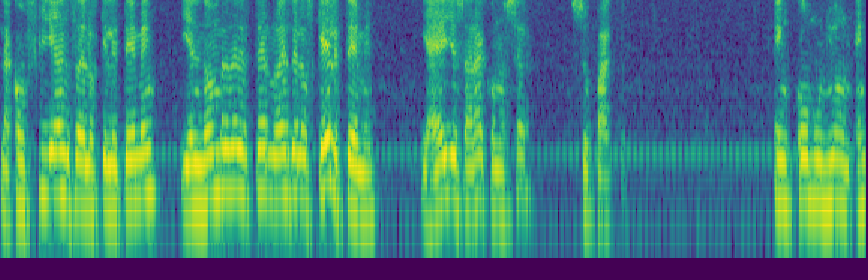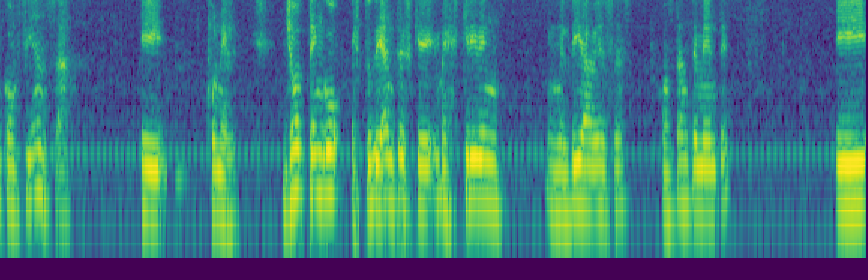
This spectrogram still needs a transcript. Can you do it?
la confianza de los que le temen y el nombre del Eterno es de los que le temen y a ellos hará conocer su pacto. En comunión, en confianza eh, con Él. Yo tengo estudiantes que me escriben en el día a veces, constantemente, y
